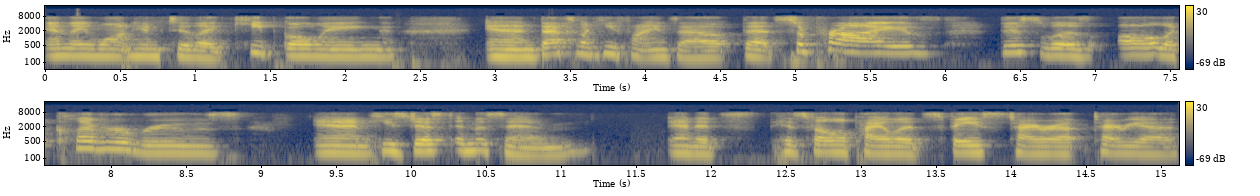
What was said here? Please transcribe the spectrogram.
and they want him to like keep going. And that's when he finds out that surprise, this was all a clever ruse and he's just in the sim and it's his fellow pilots face tyra tyria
